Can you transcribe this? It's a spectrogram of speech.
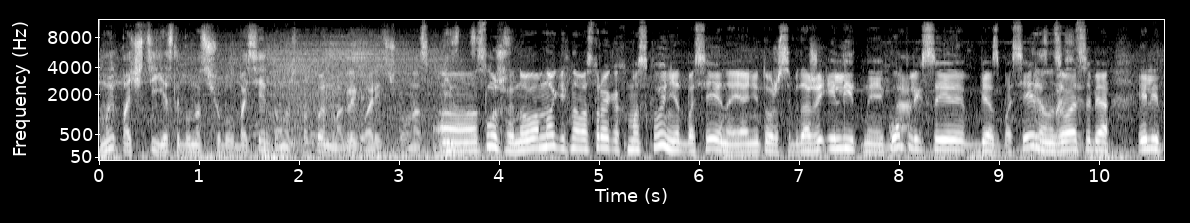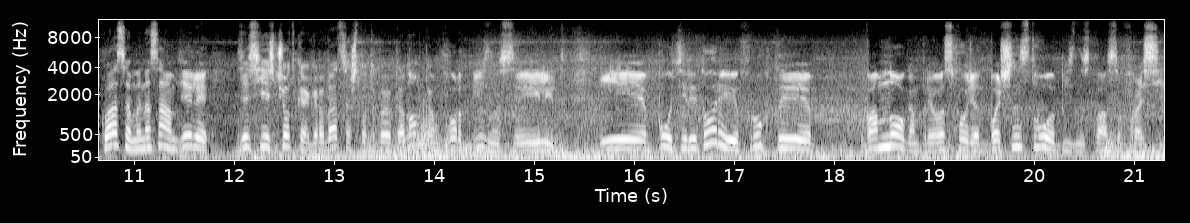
мы почти, если бы у нас еще был бассейн, то мы спокойно могли говорить, что у нас бизнес. А, слушай, ну во многих новостройках Москвы нет бассейна, и они тоже себе, даже элитные комплексы да. без бассейна, без называют бассейна. себя элит-классом. И на самом деле здесь есть четкая градация, что такое эконом, комфорт, бизнес и элит. И по территории фрукты во многом превосходят большинство бизнес-классов в России.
